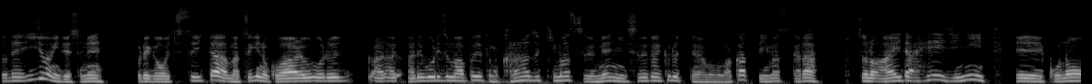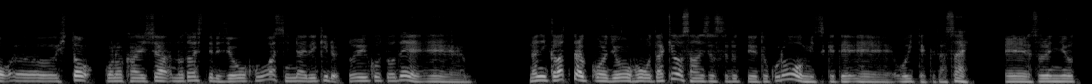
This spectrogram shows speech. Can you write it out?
それ以上にですね、これが落ち着いた、まあ、次のコアアルゴリズムアップデートも必ず来ます。年に数回来るっていうのはもう分かっていますから、その間、平時に、えー、この人、この会社の出している情報は信頼できるということで、えー、何かあったらこの情報だけを参照するっていうところを見つけてお、えー、いてください。えー、それによって、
